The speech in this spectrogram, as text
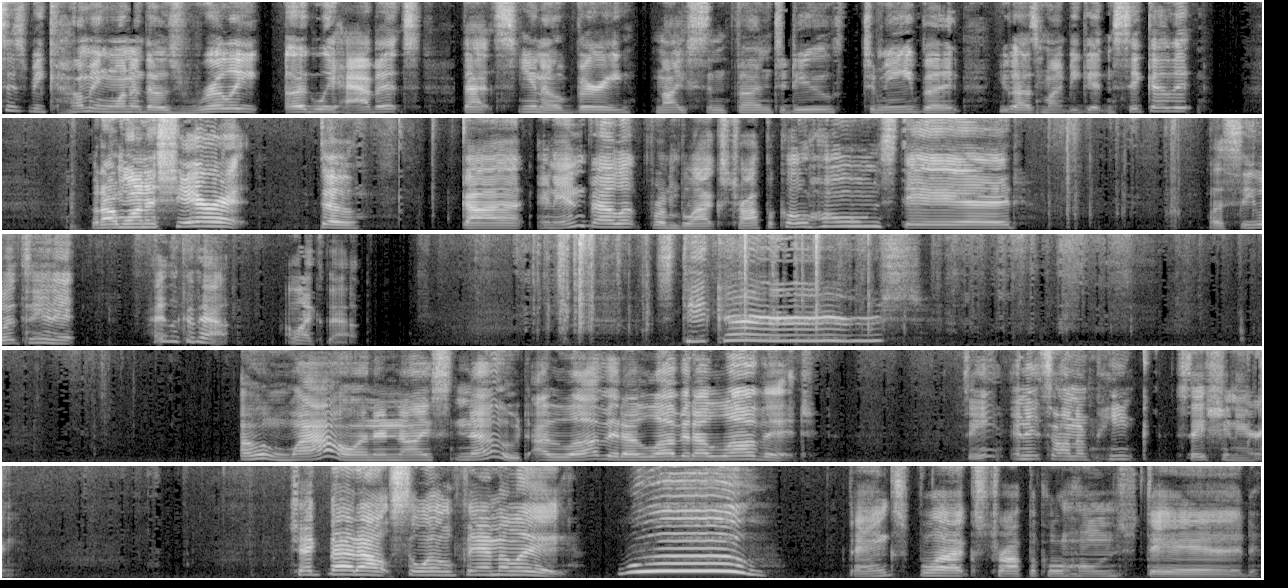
this is becoming one of those really ugly habits that's, you know, very nice and fun to do to me, but you guys might be getting sick of it. But I want to share it. So, got an envelope from Black's Tropical Homestead. Let's see what's in it. Hey, look at that. I like that. Stickers. Oh, wow, and a nice note. I love it, I love it, I love it. See? And it's on a pink stationery. Check that out, Soil Family. Woo! Thanks, Black's Tropical Homestead.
